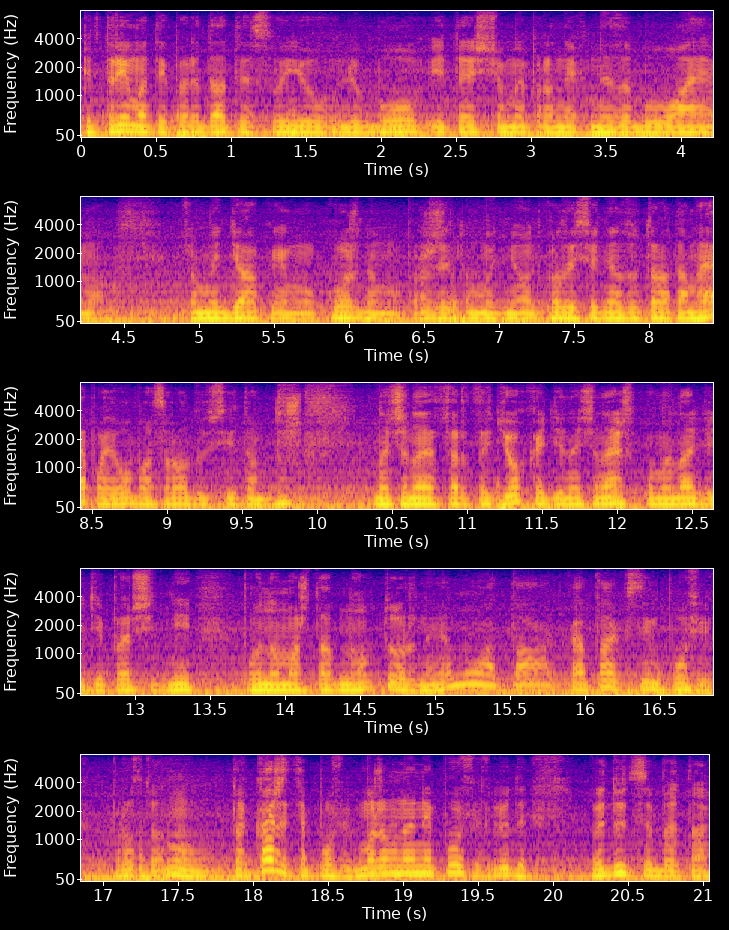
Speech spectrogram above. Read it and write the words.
підтримати, передати свою любов і те, що ми про них не забуваємо. Що ми дякуємо кожному прожитому дню. От коли сьогодні з утра там гепає, оба сразу всі там душ починає серце тьохати і починаєш споминати ті перші дні повномасштабного вторгнення. Ну а так, а так всім пофіг. Просто, ну, так кажеться пофіг. Може воно і не пофіг. Люди ведуть себе так,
